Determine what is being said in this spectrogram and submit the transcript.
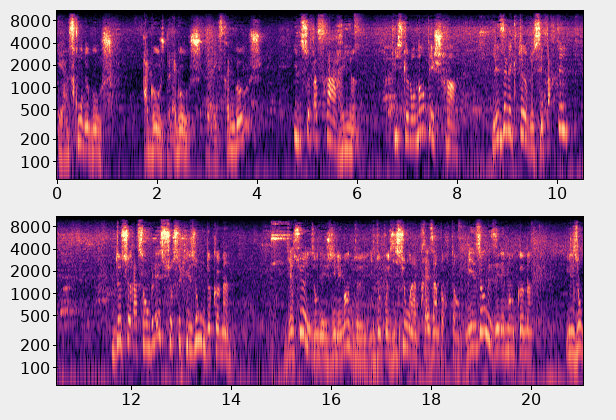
et un front de gauche à gauche de la gauche et à l'extrême gauche, il ne se passera rien puisque l'on empêchera les électeurs de ces partis de se rassembler sur ce qu'ils ont de commun. Bien sûr, ils ont des éléments d'opposition très importants, mais ils ont des éléments communs. Ils ont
